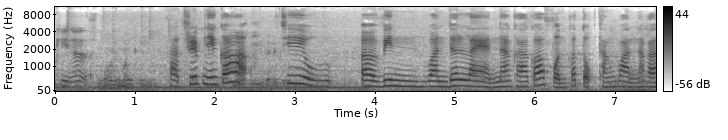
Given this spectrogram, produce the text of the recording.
Small monkey, no? Small monkey. ค่ะทริปนี้ก็ที่เอ่อวินวันเดอร์แลนด์นะคะ ก็ฝนก็ตกทั้งวันนะคะ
